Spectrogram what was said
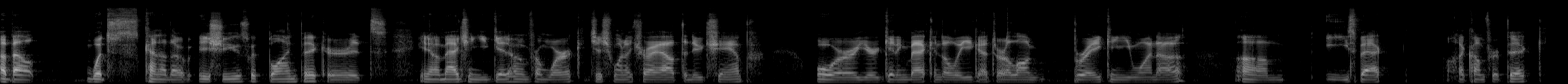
about what's kind of the issues with blind pick, or it's you know imagine you get home from work, just want to try out the new champ, or you're getting back into league after a long break and you want to um, ease back on a comfort pick.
